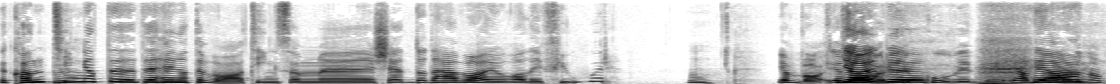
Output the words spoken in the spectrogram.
det kan ting Mm. at det, det hender at det var ting som uh, skjedde. Og det her var jo Var det i fjor? Ja, hva, ja, det Ja, var jo det- covid. Ja, det Ja. var det nok.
